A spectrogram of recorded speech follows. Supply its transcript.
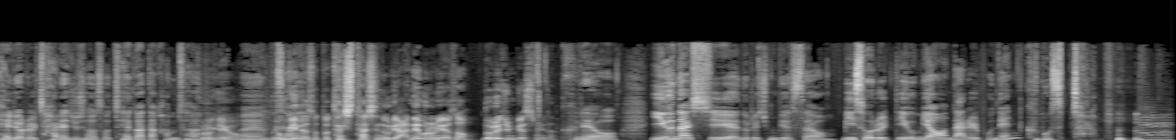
배려를 잘해주셔서 제가 다 감사하네요. 그러게요. 네. 용기 내서 또 택시 타신 우리 아내분을 위해서 노래 준비했습니다. 그래요. 이은하 씨의 노래 준비했어요. 미소를 띄우며 나를 보낸 그 모습처럼.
